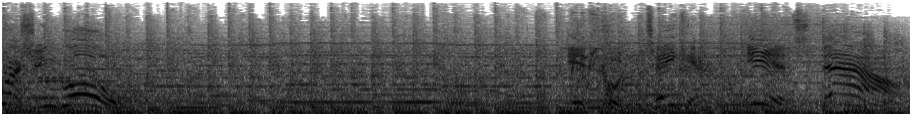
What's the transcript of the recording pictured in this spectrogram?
Rushing blow! It couldn't take it! It's down!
